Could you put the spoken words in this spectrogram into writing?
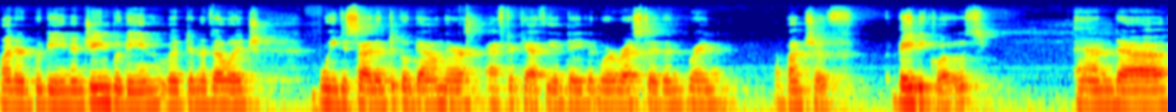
Leonard Boudin and Jean Boudin, who lived in the village. We decided to go down there after Kathy and David were arrested and bring a bunch of baby clothes. And uh,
